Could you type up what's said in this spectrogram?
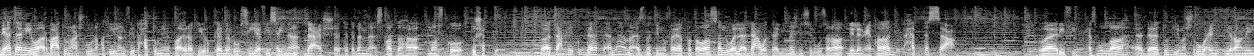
224 قتيلا في تحطم طائرة ركاب روسية في سيناء. داعش تتبنى إسقاطها. موسكو تشكل. والتعقيدات أمام أزمة النفايات تتواصل ولا دعوة لمجلس الوزراء للانعقاد حتى الساعة. وريفي حزب الله أداة لمشروع إيراني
